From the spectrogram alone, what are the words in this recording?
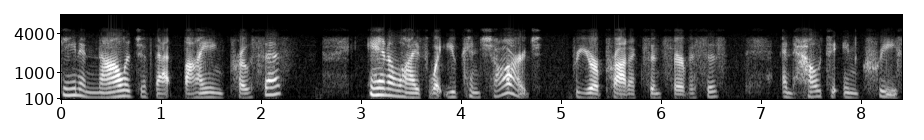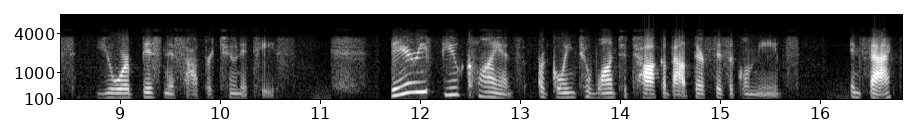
Gain a knowledge of that buying process. Analyze what you can charge for your products and services and how to increase your business opportunities. Very few clients are going to want to talk about their physical needs. In fact,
